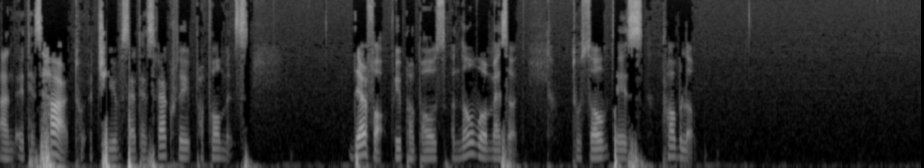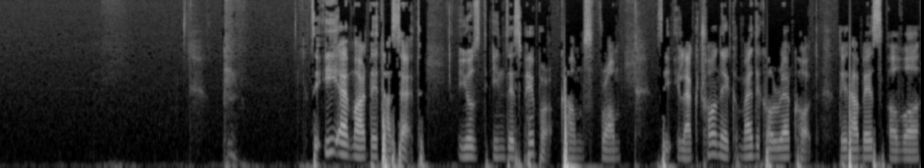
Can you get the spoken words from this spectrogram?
and it is hard to achieve satisfactory performance. Therefore, we propose a novel method to solve this problem. EMR dataset used in this paper comes from the Electronic Medical Record database of a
